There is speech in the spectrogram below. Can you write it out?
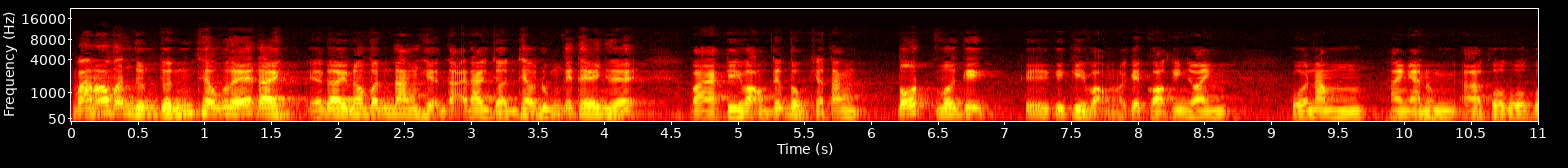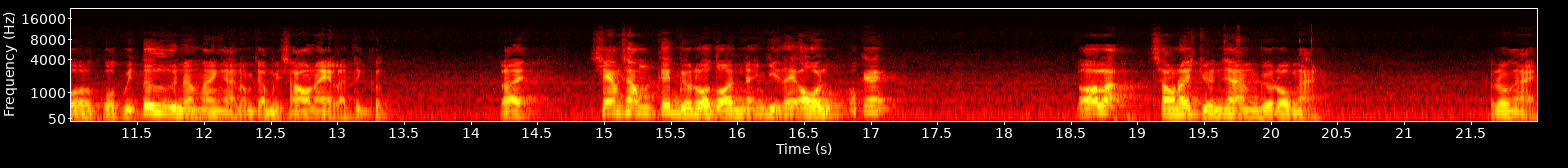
Và nó vẫn chuẩn chuẩn theo cái thế. Đây ở đây nó vẫn đang hiện tại đang chuẩn theo đúng cái thế như thế. Và kỳ vọng tiếp tục sẽ tăng tốt với cái cái cái kỳ vọng là kết quả kinh doanh của năm 2000 à, của, của của của quý tư năm 2016 này là tích cực. Đấy xem xong cái biểu đồ tuần anh chị thấy ổn ok. Đó là sau đấy chuyển sang biểu đồ ngày. Biểu đồ ngày.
